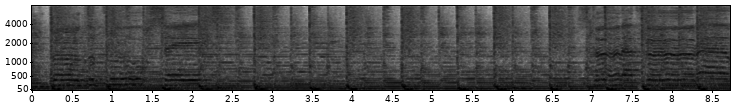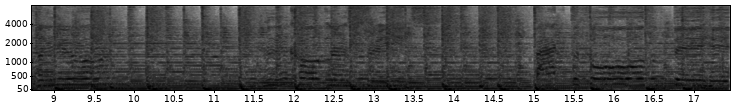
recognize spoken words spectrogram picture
and burglar-proof. Stood at Third Avenue back before the big.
